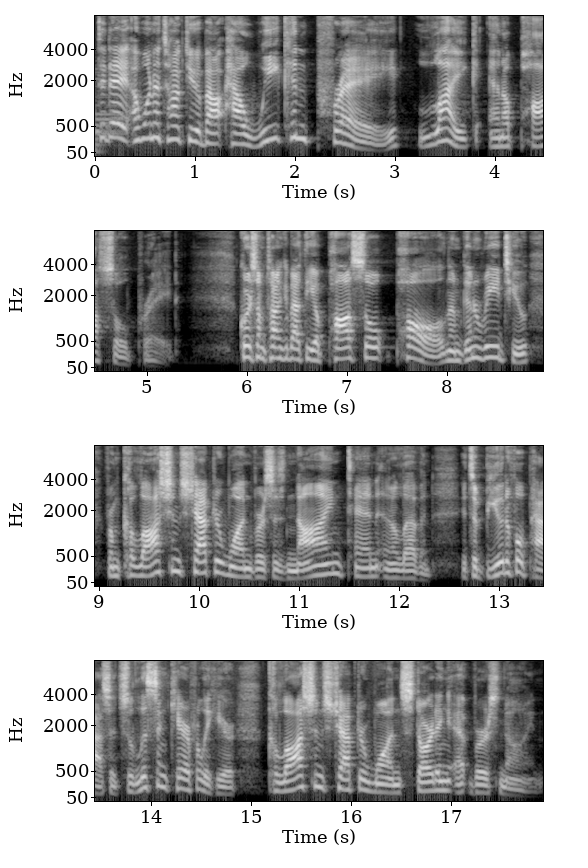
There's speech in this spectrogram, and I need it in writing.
Today, I want to talk to you about how we can pray like an apostle prayed. Course, I'm talking about the apostle Paul, and I'm going to read to you from Colossians chapter 1 verses 9, 10, and 11. It's a beautiful passage, so listen carefully here. Colossians chapter 1 starting at verse 9.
